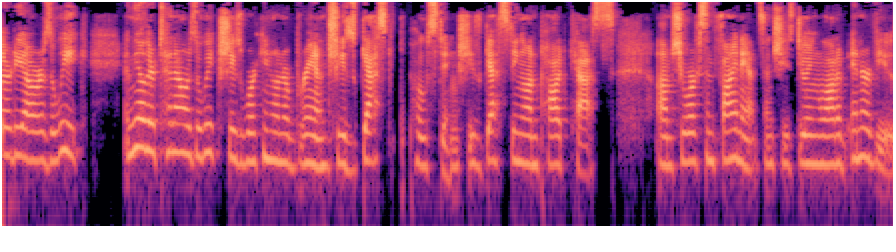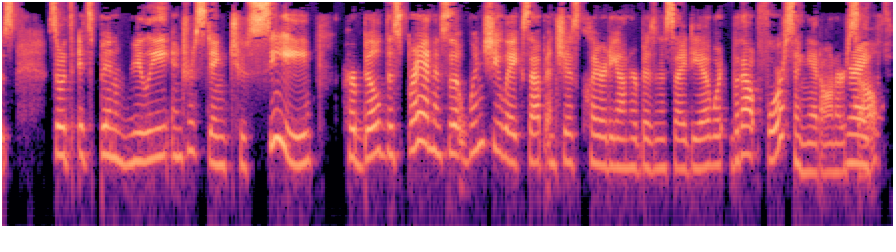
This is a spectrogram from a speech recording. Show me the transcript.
30 hours a week. And the other 10 hours a week, she's working on her brand. She's guest posting. She's guesting on podcasts. Um, she works in finance and she's doing a lot of interviews. So it's, it's been really interesting to see her build this brand. And so that when she wakes up and she has clarity on her business idea w- without forcing it on herself, right.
